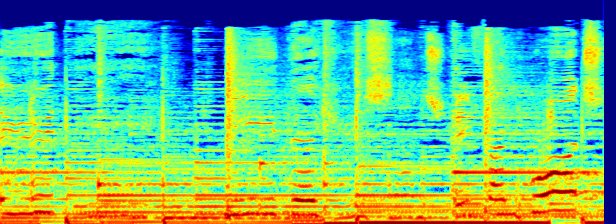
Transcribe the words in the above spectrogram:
雨里，你的雨伞吹翻过去，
